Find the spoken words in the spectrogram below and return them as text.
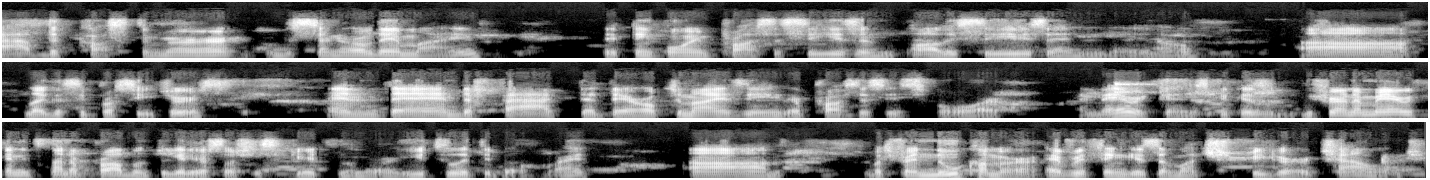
have the customer in the center of their mind. They think more in processes and policies and you know uh, legacy procedures, and then the fact that they're optimizing their processes for Americans because if you're an American, it's not a problem to get your social security number or utility bill, right? Um, but for a newcomer, everything is a much bigger challenge.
